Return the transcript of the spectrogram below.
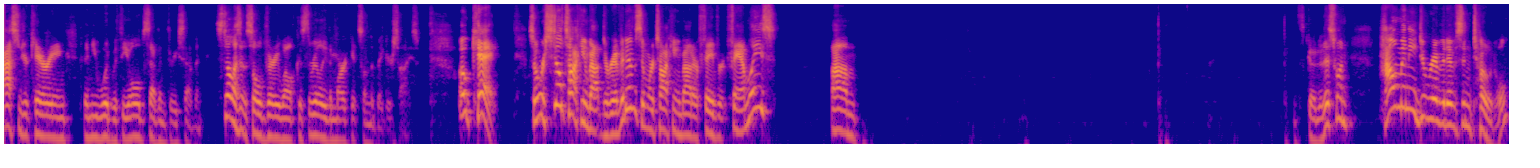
passenger carrying than you would with the old 737. Still hasn't sold very well because really the market's on the bigger size. Okay, so we're still talking about derivatives and we're talking about our favorite families. Um, let's go to this one. How many derivatives in total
